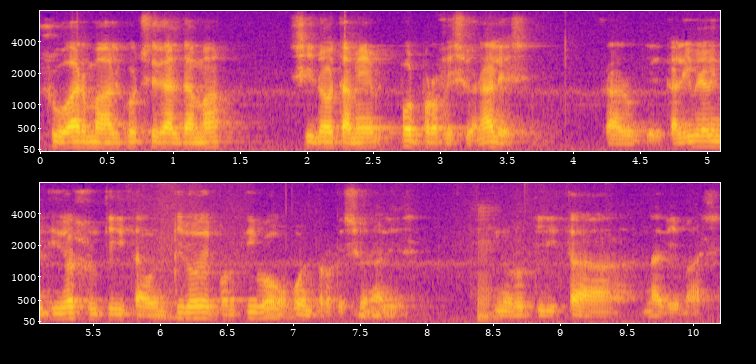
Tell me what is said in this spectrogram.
su arma al coche de Aldama, sino también por profesionales. Claro, el calibre 22 se utiliza o en tiro deportivo o en profesionales. Mm. No lo utiliza nadie más.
